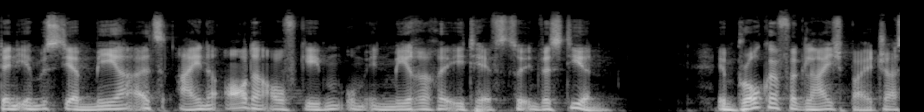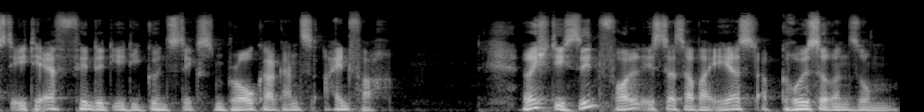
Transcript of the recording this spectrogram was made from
Denn ihr müsst ja mehr als eine Order aufgeben, um in mehrere ETFs zu investieren. Im Broker-Vergleich bei Just ETF findet ihr die günstigsten Broker ganz einfach. Richtig sinnvoll ist das aber erst ab größeren Summen.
